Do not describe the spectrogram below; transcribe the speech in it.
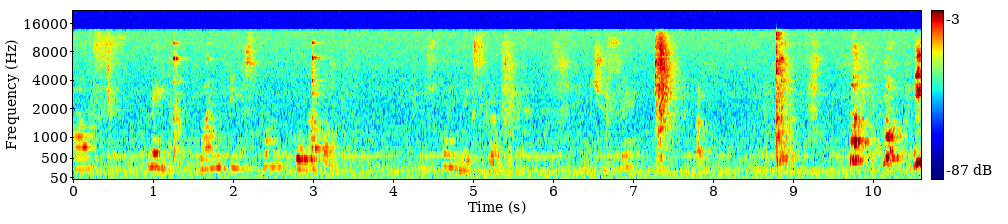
हाफ़ नहीं वन टी स्पून कोका पाउडर उसको मिक्स कर देना है अच्छे से वाह, वाह, ये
